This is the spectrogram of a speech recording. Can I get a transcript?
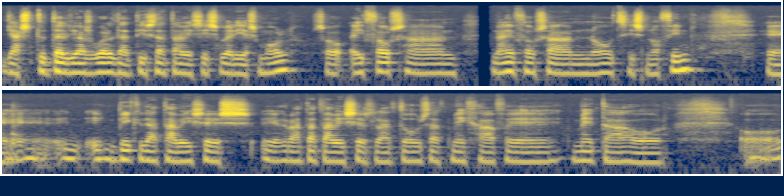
Just to tell you as well that this database is very small so 8000 9000 nodes is nothing eh, in, in, big databases, eh, grand databases like those that may have uh, Meta or or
